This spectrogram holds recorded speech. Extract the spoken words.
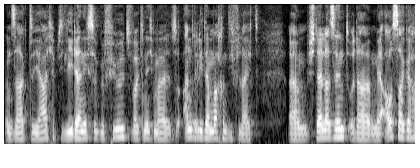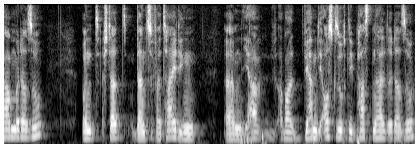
und sagte, ja, ich habe die Lieder nicht so gefühlt, wollte nicht mal so andere Lieder machen, die vielleicht ähm, schneller sind oder mehr Aussage haben oder so. Und statt dann zu verteidigen, ähm, ja, aber wir haben die ausgesucht und die passten halt oder so,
